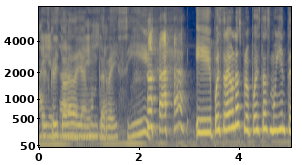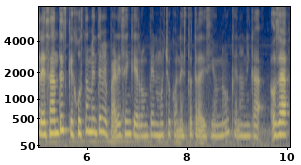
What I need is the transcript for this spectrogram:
Ay, escritora de allá de regias. Monterrey, sí. y pues trae unas propuestas muy interesantes que justamente me parecen que rompen mucho con esta tradición, ¿no? Canónica. O sea,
